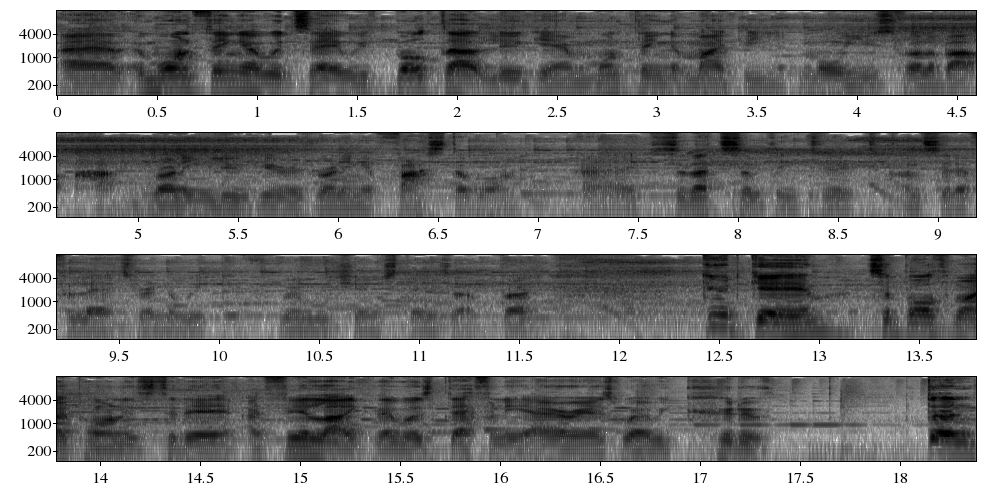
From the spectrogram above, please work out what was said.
Uh, and one thing I would say, we've bulked out Lugia, and one thing that might be more useful about running Lugia is running a faster one. Uh, so that's something to, to consider for later in the week when we change things up. But good game to both my opponents today. I feel like there was definitely areas where we could have done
